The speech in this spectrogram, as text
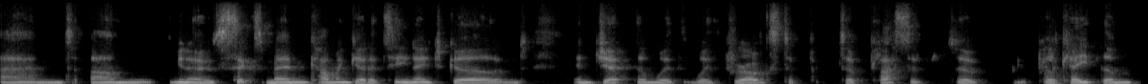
and um, you know six men come and get a teenage girl and inject them with with drugs to to placid to placate them.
